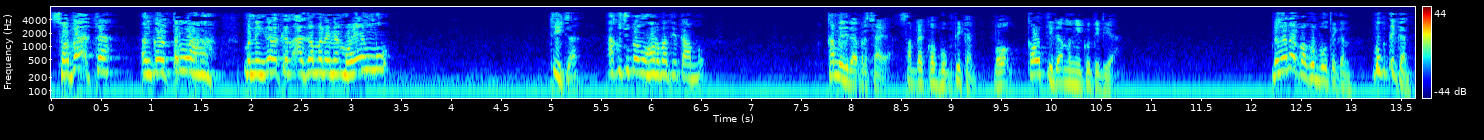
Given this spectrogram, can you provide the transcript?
sobata, engkau telah meninggalkan agama nenek moyangmu. Tidak, aku cuma menghormati tamu. Kami tidak percaya sampai kau buktikan bahwa kau tidak mengikuti dia. Dengan apa kau buktikan? Buktikan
